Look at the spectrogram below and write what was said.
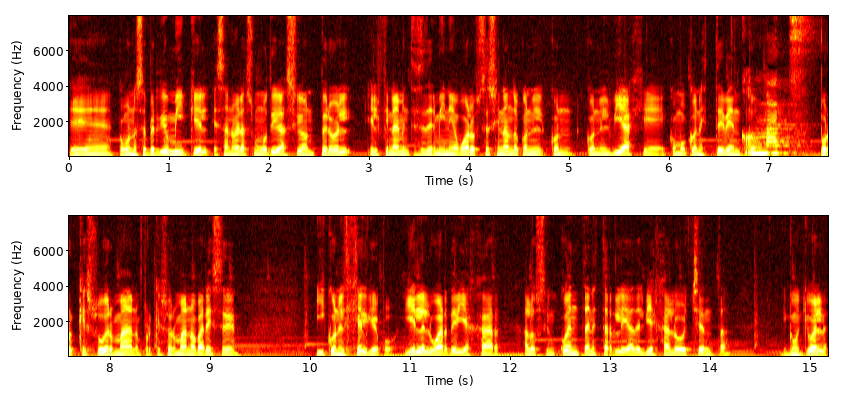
eh, como no se perdió Mikkel, esa no era su motivación, pero él, él finalmente se termina igual obsesionando con el, con, con el viaje, como con este evento, Con Matt. porque su hermano, porque su hermano aparece y con el Helge, po. y él en lugar de viajar a los 50 en esta realidad, él viaja a los 80, y como que igual,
